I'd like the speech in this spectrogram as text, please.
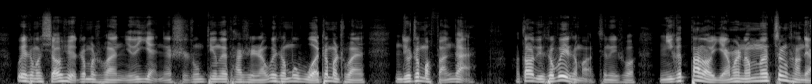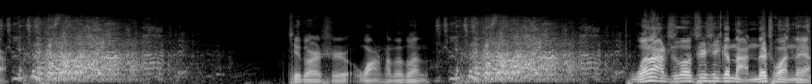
为什么小雪这么穿，你的眼睛始终盯在她身上？为什么我这么穿，你就这么反感？到底是为什么？经理说：“你一个大老爷们能不能正常点？”这段是网上的段子。我哪知道这是一个男的穿的呀？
